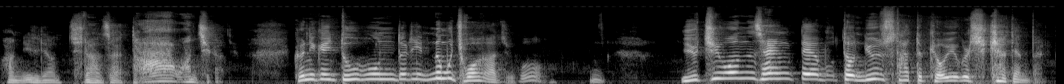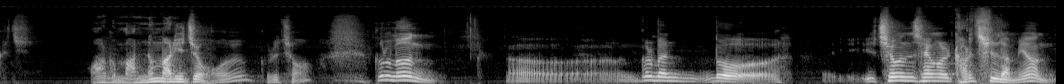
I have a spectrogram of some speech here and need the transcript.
한 1년 지난 사이에 다 완치가 돼. 그러니까 이 두 분들이 너무 좋아가지고 음. 유치원생 때부터 뉴스타트 교육을 시켜야 된다는 거지. 아, 그 맞는 말이죠. 그렇죠. 그러면, 어, 그러면 뭐, 유치원생을 가르치려면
